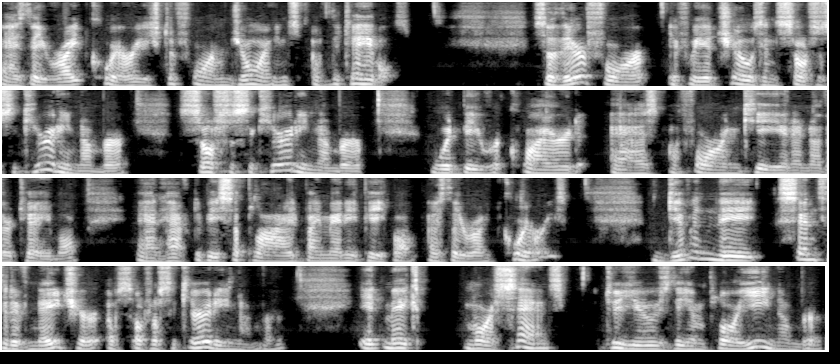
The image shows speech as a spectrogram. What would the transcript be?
as they write queries to form joins of the tables. So therefore, if we had chosen Social Security number, Social Security number would be required as a foreign key in another table and have to be supplied by many people as they write queries. Given the sensitive nature of Social Security number, it makes more sense to use the employee number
